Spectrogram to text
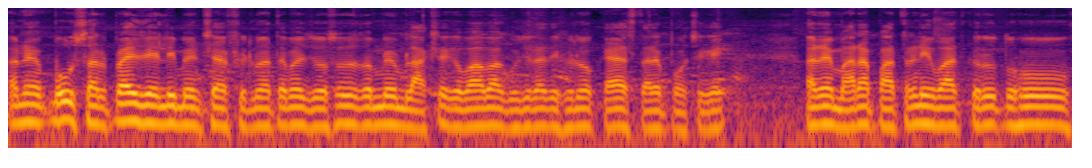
અને બહુ સરપ્રાઇઝ એલિમેન્ટ છે આ ફિલ્મમાં તમે જોશો તો તમને એમ લાગશે કે વાહ વાહ, ગુજરાતી ફિલ્મો કયા સ્તરે પહોંચી ગઈ. અને મારા પાત્રની વાત કરું તો હું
